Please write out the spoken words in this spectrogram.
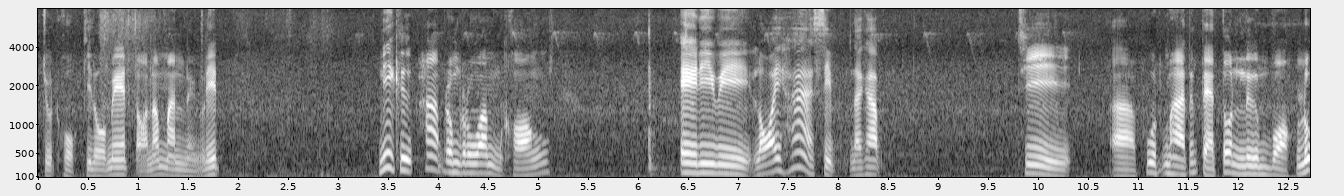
47.6 กิโลเมตร ต่อน้ำมัน 1 ลิตร นี่คือภาพรวมๆของ ADV 150 นะครับ ที่พูดมาตั้งแต่ต้นลืมบอกลุ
